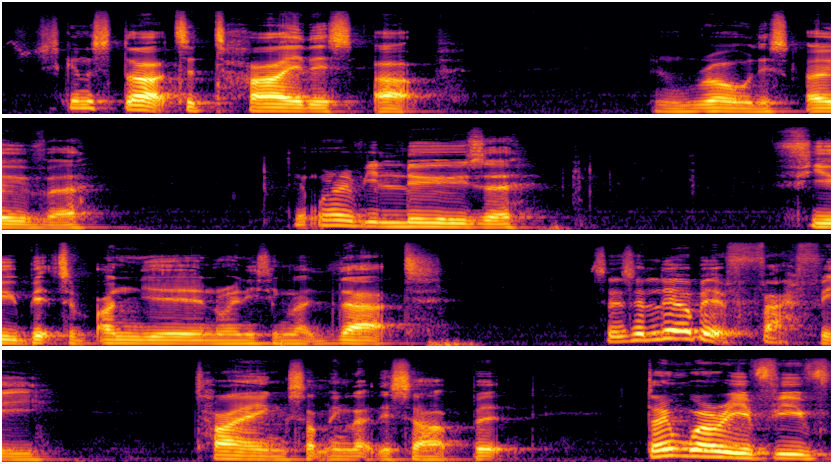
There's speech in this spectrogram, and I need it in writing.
So I'm just going to start to tie this up and roll this over. Don't worry if you lose a few bits of onion or anything like that. So it's a little bit faffy tying something like this up, but don't worry if you've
